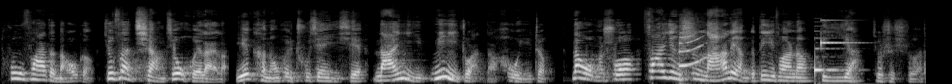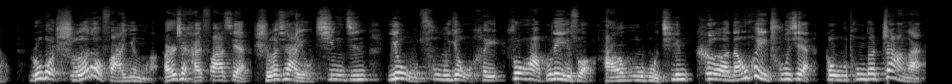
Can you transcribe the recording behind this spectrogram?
突发的脑梗，就算抢救回来了，也可能会出现一些难以逆转的后遗症。那我们说发硬是哪两个地方呢？第一呀，就是舌头。如果舌头发硬了，而且还发现舌下有青筋，又粗又黑，说话不利索，含糊不清，可能会出现沟通的障碍。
